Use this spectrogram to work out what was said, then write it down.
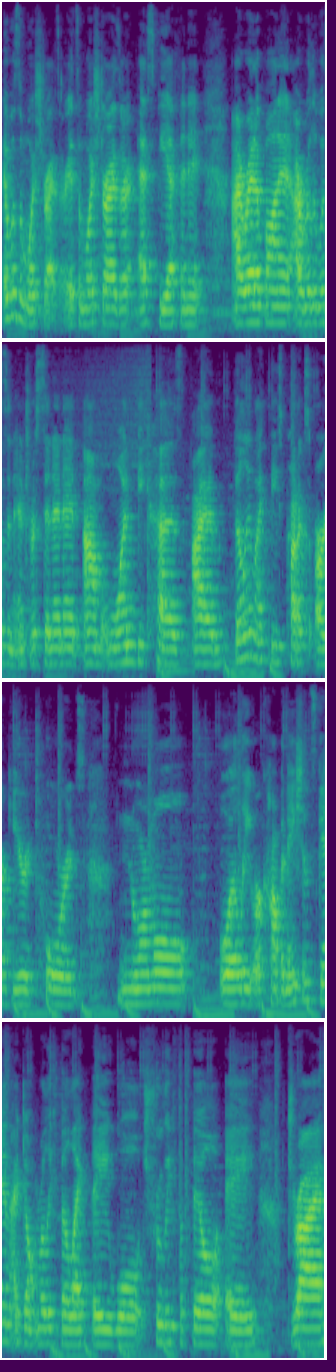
It was a moisturizer. It's a moisturizer, SPF in it. I read up on it. I really wasn't interested in it. Um, one, because I'm feeling like these products are geared towards normal oily or combination skin, I don't really feel like they will truly fulfill a dry,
